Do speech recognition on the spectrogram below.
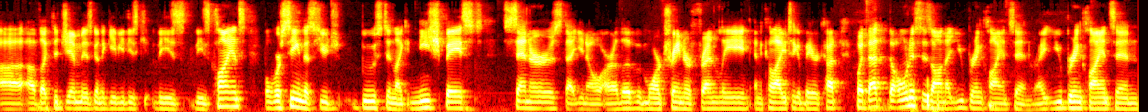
uh, of like the gym is going to give you these these these clients, but we're seeing this huge boost in like niche based centers that you know are a little bit more trainer friendly and can allow you to take a bigger cut but that the onus is on that you bring clients in right you bring clients in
